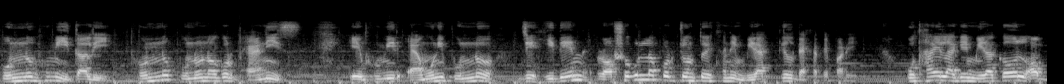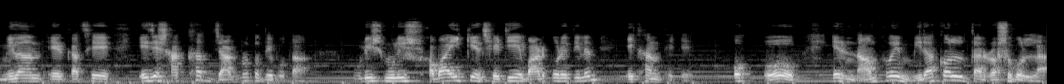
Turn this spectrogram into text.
পুণ্যভূমি ইতালি, ধন্য পুণ্যনগর ভ্যানিস। এ ভূমির এমনই পুণ্য যে হিদেন রসগোল্লা পর্যন্ত এখানে মিরাক্কেল দেখাতে পারে। কোথায় লাগে মিরাকল অব মিলান এর কাছে এই যে সাক্ষাৎ জাগ্রত দেবতা? পুলিশ মুলিশ সবাইকে ঝেঁটিয়ে বার করে দিলেন এখান থেকে। ও এর নাম হবে মিরাকল তার রসগোল্লা।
